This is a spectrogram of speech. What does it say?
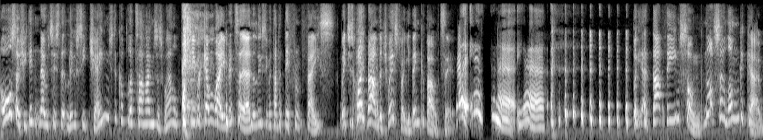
Also, she didn't notice that Lucy changed a couple of times as well. She would go away and return, and Lucy would have a different face, which is quite round the twist when you think about it. Well, it is, isn't it? Yeah. But yeah, that theme song, not so long ago,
